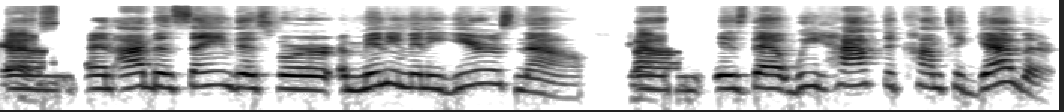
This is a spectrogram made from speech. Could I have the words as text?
Yes. Um, and I've been saying this for many, many years now yeah. um, is that we have to come together.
